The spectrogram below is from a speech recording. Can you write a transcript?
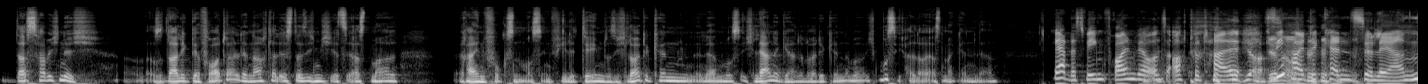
das habe ich nicht. Also da liegt der Vorteil. Der Nachteil ist, dass ich mich jetzt erstmal reinfuchsen muss in viele Themen, dass ich Leute kennenlernen muss. Ich lerne gerne Leute kennen, aber ich muss sie halt auch erstmal kennenlernen. Ja, deswegen freuen wir uns auch total, ja, Sie genau. heute kennenzulernen.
